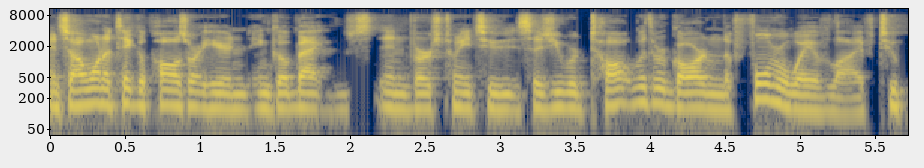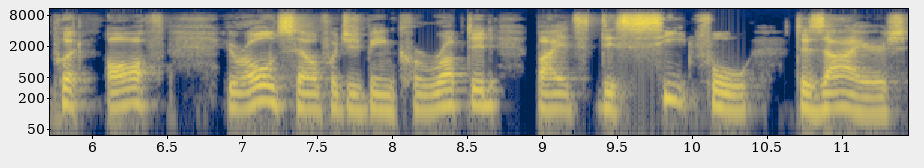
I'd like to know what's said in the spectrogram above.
And so I want to take a pause right here and, and, go back in verse 22. It says, You were taught with regard in the former way of life to put off your old self, which is being corrupted by its deceitful desires,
